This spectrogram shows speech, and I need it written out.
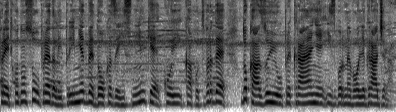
Prethodno su predali primjedbe, dokaze i snimke koji, kako tvrde, dokazuju prekrajanje izborne volje građana.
